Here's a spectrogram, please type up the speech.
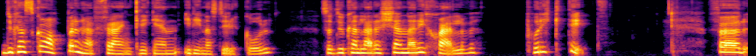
du kan skapa den här förankringen i dina styrkor så att du kan lära känna dig själv på riktigt. För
